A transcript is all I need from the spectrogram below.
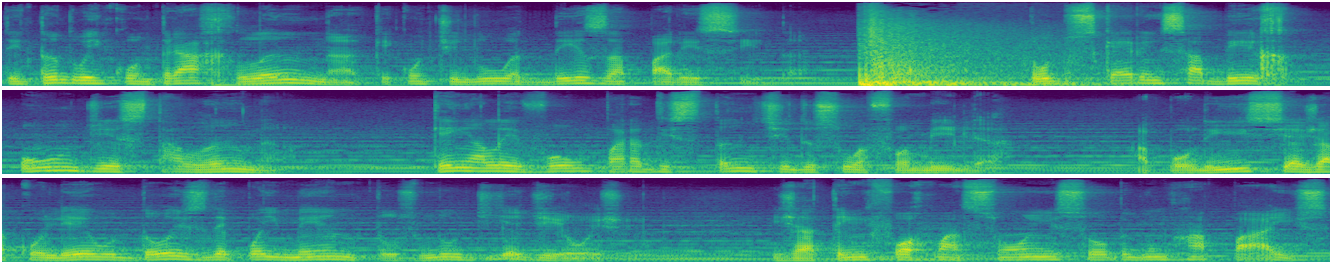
tentando encontrar Lana, que continua desaparecida. Todos querem saber onde está Lana, quem a levou para distante de sua família. A polícia já colheu dois depoimentos no dia de hoje e já tem informações sobre um rapaz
